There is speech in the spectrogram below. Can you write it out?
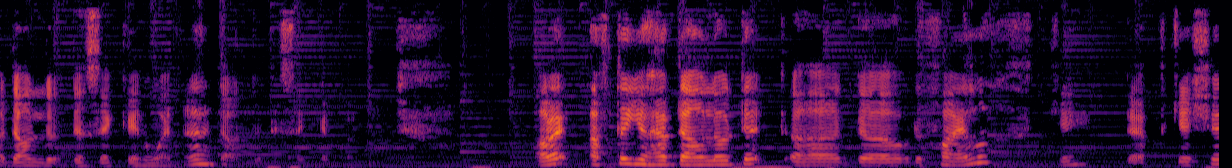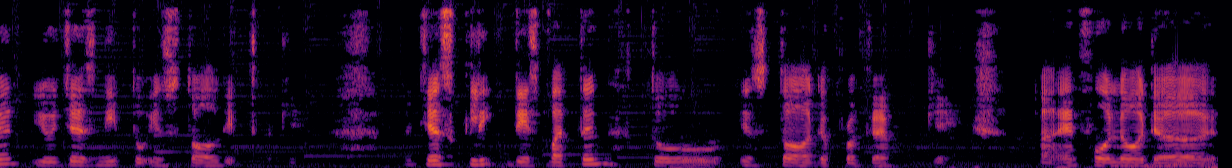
uh, download the second one uh, download the second alright after you have downloaded uh, the, the file okay the application you just need to install it okay. Just click this button to install the program okay uh, and follow the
